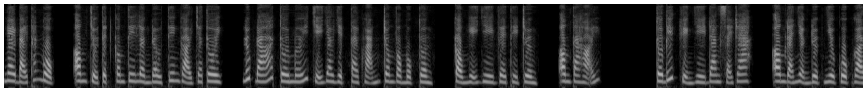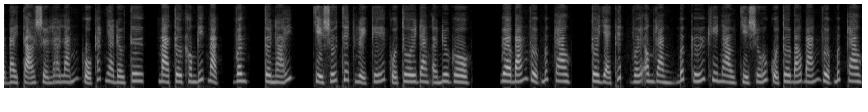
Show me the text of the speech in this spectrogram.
Ngày 7 tháng 1, ông chủ tịch công ty lần đầu tiên gọi cho tôi, lúc đó tôi mới chỉ giao dịch tài khoản trong vòng một tuần, cậu nghĩ gì về thị trường? Ông ta hỏi. Tôi biết chuyện gì đang xảy ra, ông đã nhận được nhiều cuộc gọi bày tỏ sự lo lắng của các nhà đầu tư mà tôi không biết mặt, vâng, tôi nói, chỉ số tích lũy kế của tôi đang ở Nugo. G bán vượt mức cao, tôi giải thích với ông rằng bất cứ khi nào chỉ số của tôi báo bán vượt mức cao,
